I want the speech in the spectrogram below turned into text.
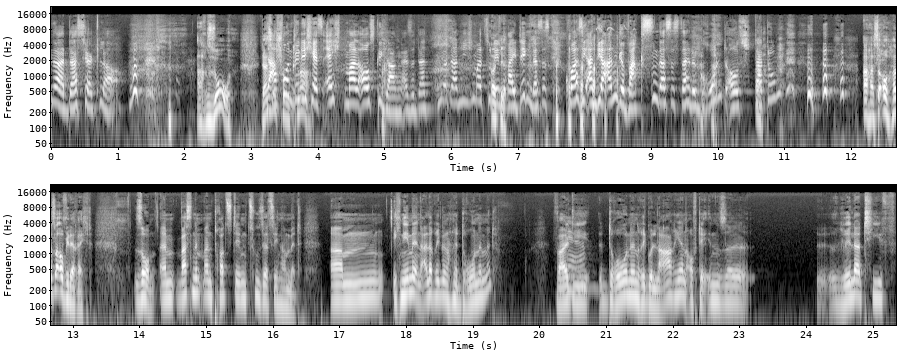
Na, das ist ja klar. Ach so, das ist Davon schon bin klar. ich jetzt echt mal ausgegangen. Also das gehört dann nicht mal zu Okay. den drei Dingen. Das ist quasi an dir angewachsen. Das ist deine Grundausstattung. Ah, hast du auch, hast du auch wieder recht. So, ähm, was nimmt man trotzdem zusätzlich noch mit? Ähm, ich nehme in aller Regel noch eine Drohne mit, weil Ja. die Drohnenregularien auf der Insel äh, relativ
